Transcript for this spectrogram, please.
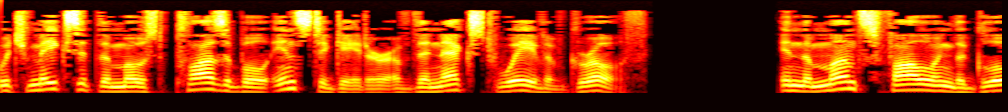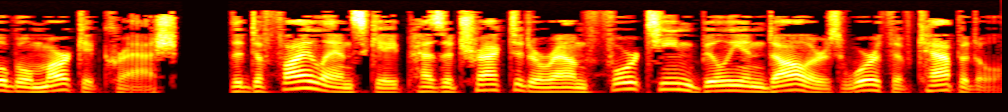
which makes it the most plausible instigator of the next wave of growth. In the months following the global market crash, the DeFi landscape has attracted around $14 billion worth of capital.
